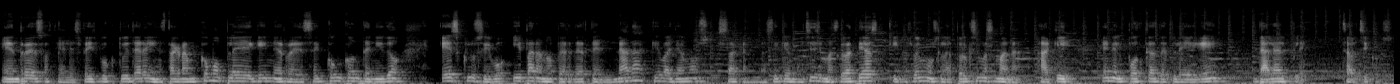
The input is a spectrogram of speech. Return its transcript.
en redes sociales, Facebook, Twitter e Instagram como Play Game RS con contenido exclusivo y para no perderte nada que vayamos sacando. Así que muchísimas gracias y nos vemos la próxima semana aquí en el podcast de Play Game. Dale al play. Chao chicos.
